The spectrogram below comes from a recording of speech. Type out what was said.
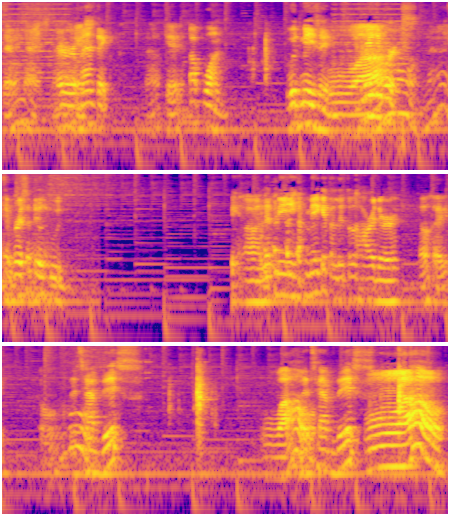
Very nice. Very nice. romantic. Okay. Top one. Wood amazing. Wow. It really works. Nice. It's a versatile wood. Uh, let me make it a little harder. Okay. Oh. Let's have this. Wow. Let's have this. Wow.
